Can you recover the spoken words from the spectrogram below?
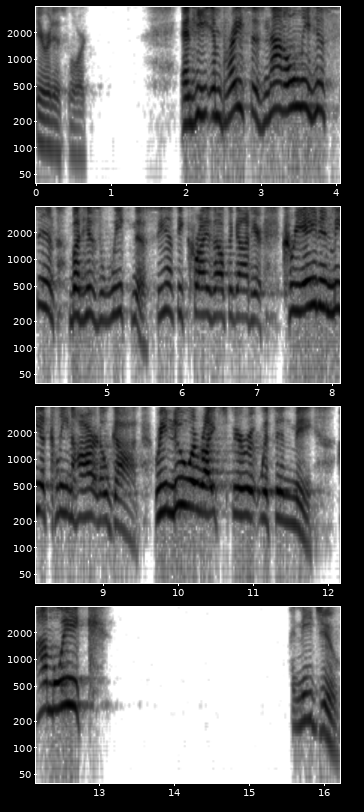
here it is, Lord. And he embraces not only his sin, but his weakness. See, as he cries out to God here, create in me a clean heart, O God. Renew a right spirit within me. I'm weak. I need you.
